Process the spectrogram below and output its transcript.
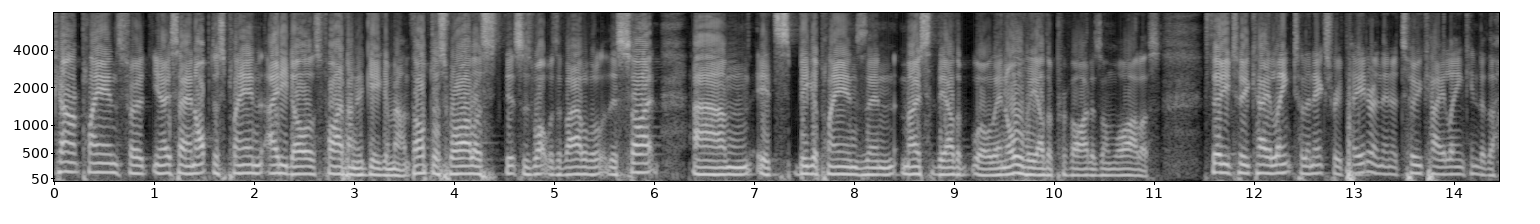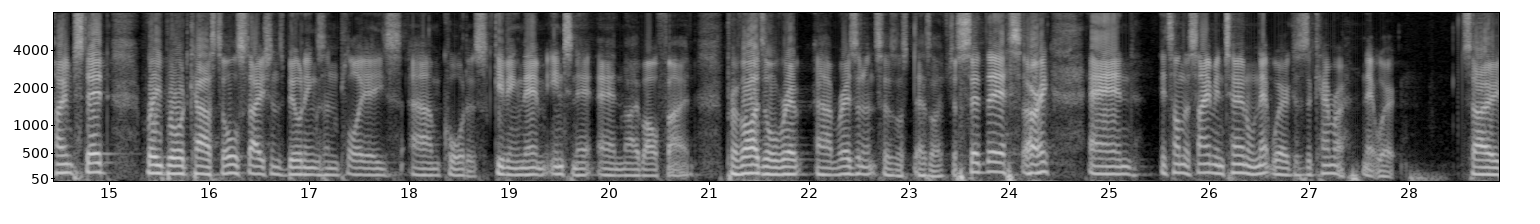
current plans for, you know, say an Optus plan, $80, 500 gig a month. Optus Wireless, this is what was available at this site. Um, it's bigger plans than most of the other, well, than all the other providers on wireless. 32k link to the next repeater and then a 2k link into the homestead, rebroadcast to all stations, buildings and employees' um, quarters, giving them internet and mobile phone. Provides all re um, residents, as, as, I've just said there, sorry, and it's on the same internal network as the camera network. So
